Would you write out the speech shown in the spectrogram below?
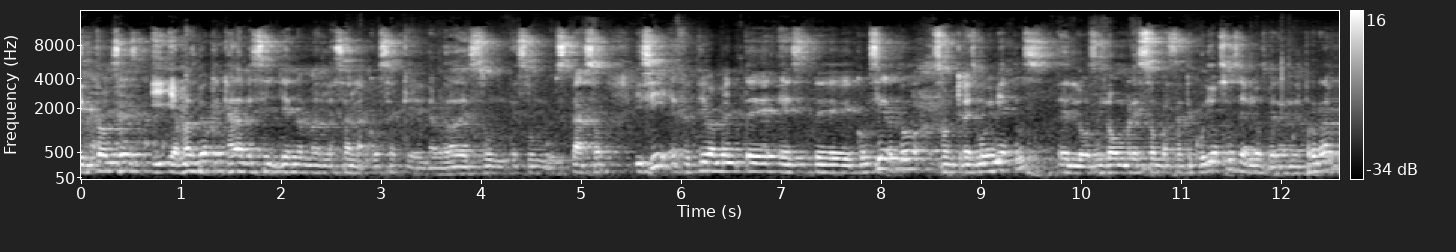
Entonces, y, además veo que cada vez se llena más la sala, cosa que la verdad es un, es un gustazo. Y sí, efectivamente, este concierto son tres movimientos, eh, los nombres son bastante curiosos, ya los verán en el programa.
